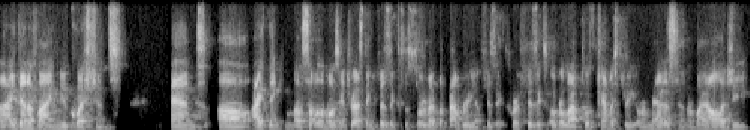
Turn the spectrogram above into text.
identifying new questions. And uh, I think some of the most interesting physics is sort of at the boundary of physics, where physics overlaps with chemistry or medicine or biology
